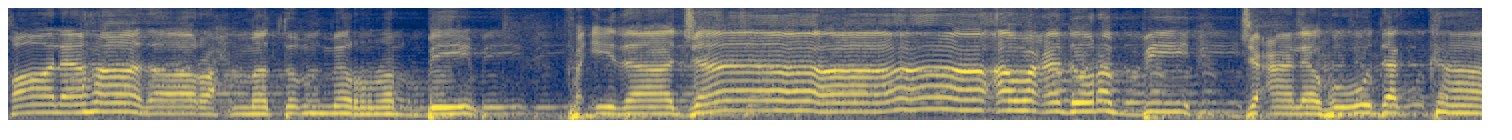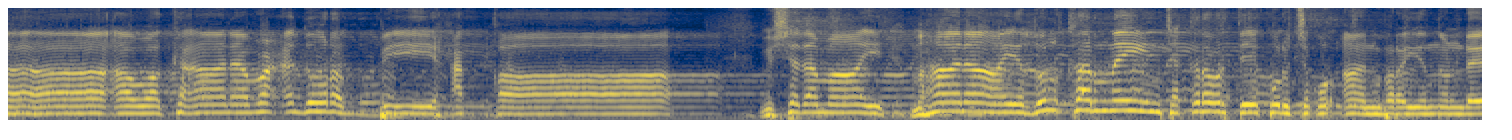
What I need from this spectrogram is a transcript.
قال هذا رحمة من ربي فإذا جاء وعد ربي جعله دكاء وكان وعد ربي حقا വിശദമായി മഹാനായ ദുൽഖർണയിൻ ചക്രവർത്തിയെ കുറിച്ച് ഖുർആൻ പറയുന്നുണ്ട്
